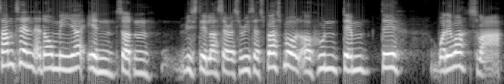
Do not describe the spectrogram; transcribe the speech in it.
Samtalen er dog mere end sådan, vi stiller Sarah Sarita spørgsmål, og hun, dem, det, whatever, svarer.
